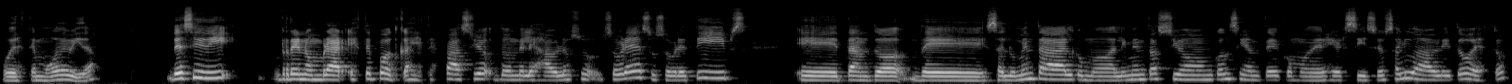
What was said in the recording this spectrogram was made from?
o de este modo de vida, decidí renombrar este podcast y este espacio donde les hablo sobre eso, sobre tips, eh, tanto de salud mental como de alimentación consciente, como de ejercicio saludable y todo esto,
